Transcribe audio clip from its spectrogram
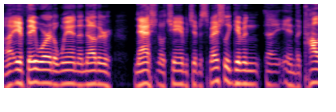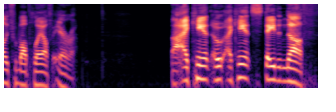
uh, if they were to win another national championship, especially given uh, in the college football playoff era. I can't I can't state enough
